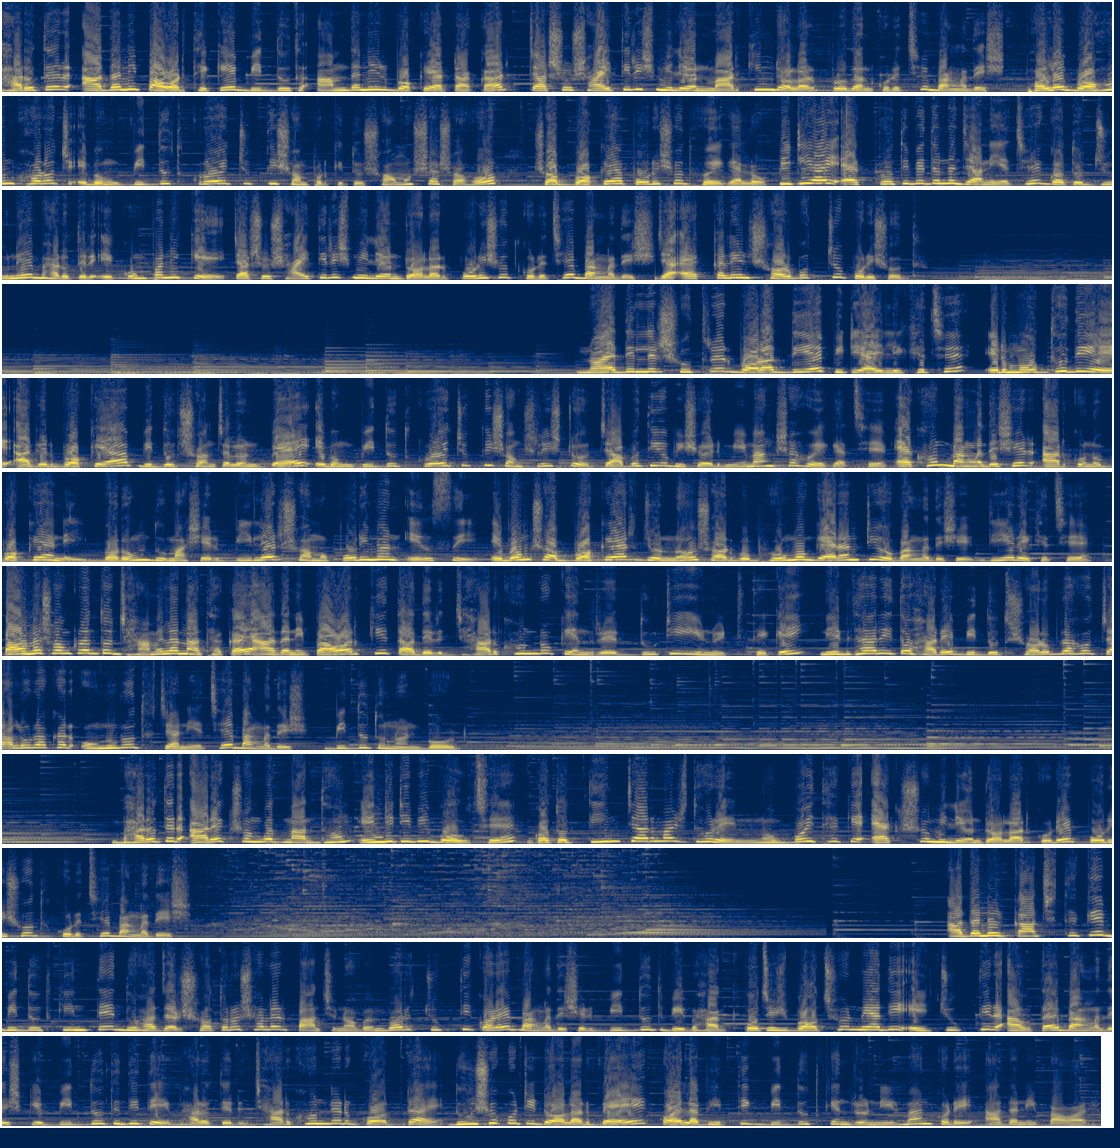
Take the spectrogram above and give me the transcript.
ভারতের আদানি পাওয়ার থেকে বিদ্যুৎ আমদানির বকেয়া টাকার চারশো মিলিয়ন মার্কিন ডলার প্রদান করেছে বাংলাদেশ। ফলে বহন খরচ এবং বিদ্যুৎ ক্রয় চুক্তি সম্পর্কিত সমস্যা সহ সব বকেয়া পরিশোধ হয়ে গেল। পিটিআই এক প্রতিবেদনে জানিয়েছে, গত জুনে ভারতের এ কোম্পানিকে চারশো মিলিয়ন ডলার পরিশোধ করেছে বাংলাদেশ, যা এককালীন সর্বোচ্চ পরিশোধ। নয়াদিল্লির সূত্রের বরাত দিয়ে পিটিআই লিখেছে, এর মধ্য দিয়ে আগের বকেয়া, বিদ্যুৎ সঞ্চালন ব্যয় এবং বিদ্যুৎ ক্রয় চুক্তি সংশ্লিষ্ট যাবতীয় বিষয়ের মীমাংসা হয়ে গেছে। এখন বাংলাদেশের আর কোনো বকেয়া নেই, বরং দু মাসের বিলের সমপরিমাণ এলসি এবং সব বকেয়ার জন্য সর্বভৌম গ্যারান্টিও বাংলাদেশে দিয়ে রেখেছে। পাওনা সংক্রান্ত ঝামেলা না থাকায় আদানি পাওয়ারকে তাদের ঝাড়খণ্ড কেন্দ্রের দুটি ইউনিট থেকেই নির্ধারিত হারে বিদ্যুৎ সরবরাহ চালু রাখার অনুরোধ জানিয়েছে বাংলাদেশ বিদ্যুৎ উন্নয়ন বোর্ড। ভারতের আরেক সংবাদ মাধ্যম এনডিটিভি বলছে, গত তিন চার মাস ধরে নব্বই থেকে একশো মিলিয়ন ডলার করে পরিশোধ করেছে বাংলাদেশ। আদানের কাছ থেকে বিদ্যুৎ কিনতে দু হাজার সতেরো সালের পাঁচ নভেম্বর চুক্তি করে বাংলাদেশের বিদ্যুৎ বিভাগ। পঁচিশ বছর মেয়াদী এই চুক্তির আওতায় বাংলাদেশকে বিদ্যুৎ দিতে ভারতের ঝাড়খণ্ডের গড্ডায় দুইশো কোটি ডলার ব্যয়ে কয়লা ভিত্তিক বিদ্যুৎ কেন্দ্র নির্মাণ করে আদানি পাওয়ার।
